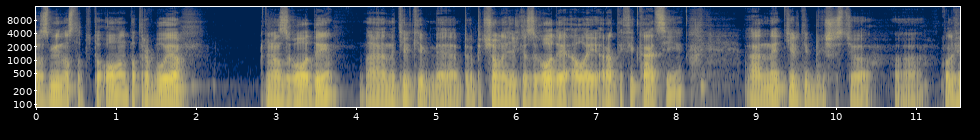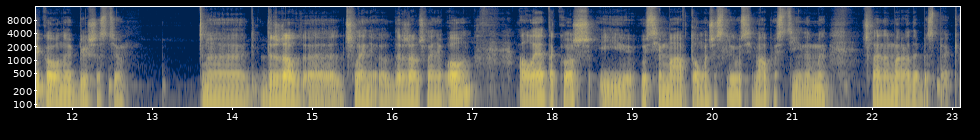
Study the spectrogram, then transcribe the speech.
зміна статуту ООН потребує згоди, не тільки, причому не тільки згоди, але й ратифікації, не тільки більшістю, кваліфікованою більшістю е, держав, е, членів, держав-членів ООН, але також і усіма, в тому числі усіма постійними членами Ради безпеки.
